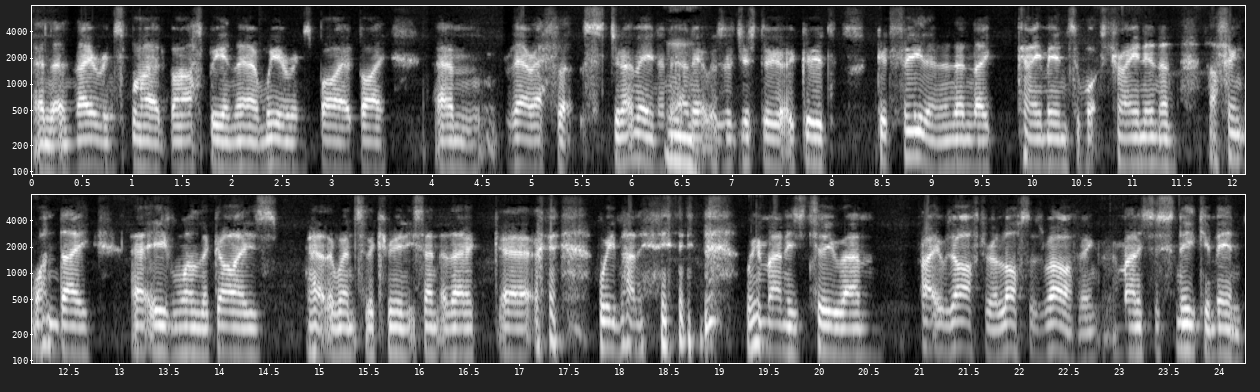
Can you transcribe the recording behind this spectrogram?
and and they were inspired by us being there, and we were inspired by um, their efforts. Do you know what I mean? And, and it was a, just a, a good good feeling. And then they came in to watch training, and I think one day, uh, even one of the guys uh, that went to the community centre there, uh, we managed we managed to. Um, it was after a loss as well. I think we managed to sneak him in.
